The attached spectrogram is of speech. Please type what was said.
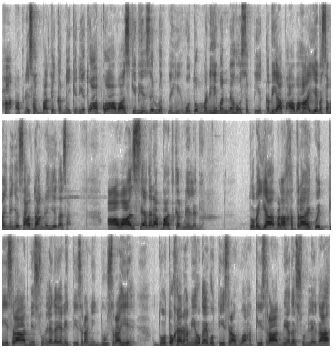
हाँ अपने साथ बातें करने के लिए तो आपको आवाज़ की भी ज़रूरत नहीं है। वो तो मन ही मन में हो सकती है। कभी आप हाँ ये समझ लीजिए, सावधान रहिएगा साहब। आवाज़ से अगर आप बात करने लगे तो भैया बड़ा खतरा है, कोई तीसरा आदमी सुन लेगा, यानी तीसरा नहीं, दूसरा ही है। दो तो खैर हम ही हो गए, वो तीसरा हुआ। हाँ तीसरा आदमी अगर सुन लेगा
